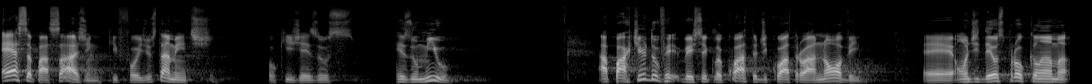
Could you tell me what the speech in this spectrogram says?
Essa passagem, que foi justamente o que Jesus resumiu, a partir do versículo 4, de 4 a 9, é, onde Deus proclama:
